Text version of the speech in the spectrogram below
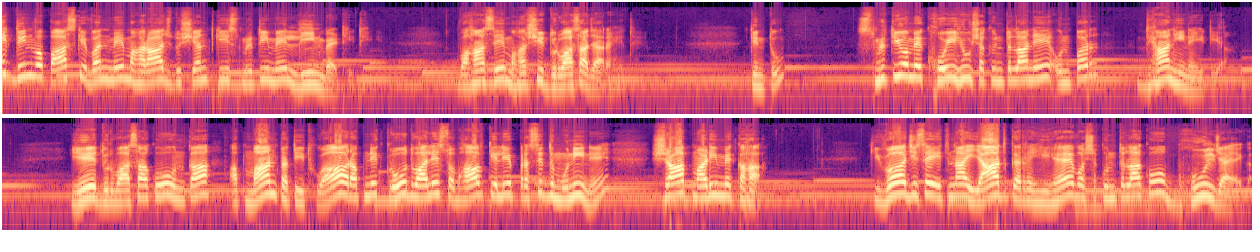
एक दिन वह पास के वन में महाराज दुष्यंत की स्मृति में लीन बैठी थी। वहाँ से महर्षि दुर्वासा जा रहे थे। किंतु स्मृतियों में खोई हुई शकुंतला ने उन पर ध्यान ही नहीं दिया। ये दुर्वासा को उनका अपमान प्रतीत हुआ और अपने क्रोध वाले स्वभाव के लिए प्रसिद्ध मुनि ने श्राप माड़ी में कहा कि वह जिसे इतना याद कर रही है, वह शकुंतला को भूल जाएगा।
